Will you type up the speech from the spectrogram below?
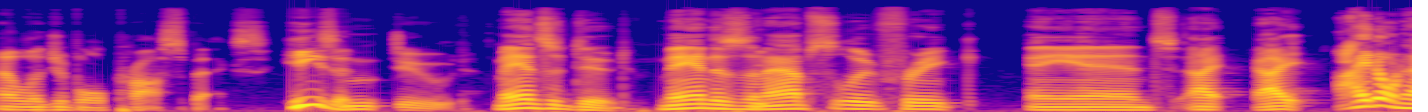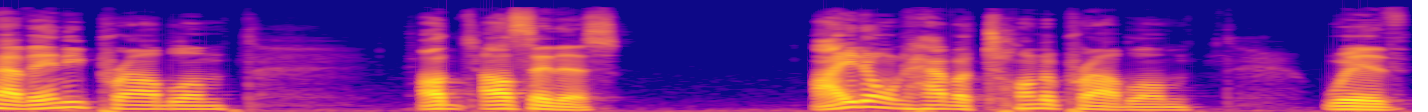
eligible prospects. He's a dude. Man's a dude. Man is an absolute freak, and I, I, I don't have any problem. I'll, I'll say this: I don't have a ton of problem with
